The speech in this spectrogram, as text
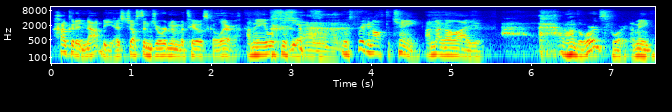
How could it not be? As Justin Jordan and Matteo Scalera. I mean, it was just Yeah. it was freaking off the chain. I'm not gonna lie to you. I, I don't have the words for it. I mean,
